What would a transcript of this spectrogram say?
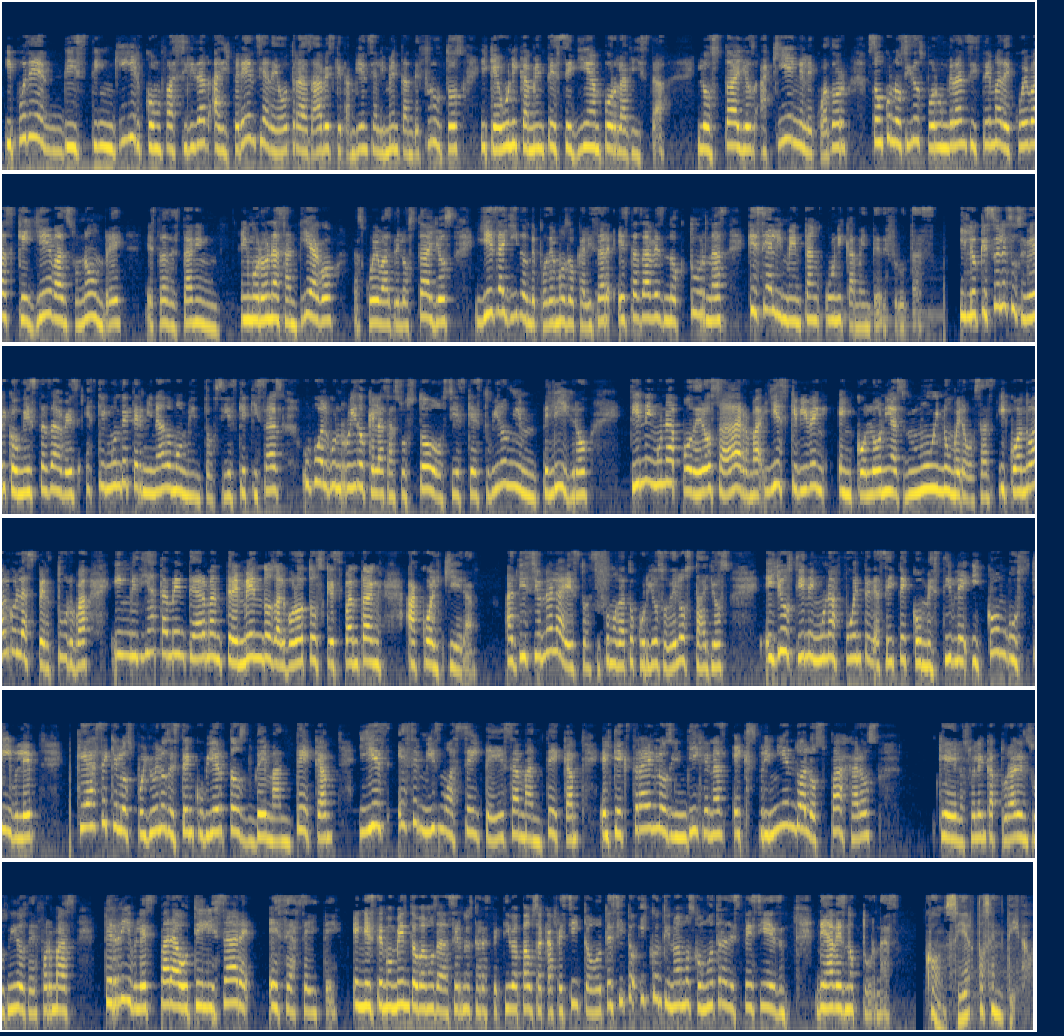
y puede distinguir con facilidad a diferencia de otras aves que también se alimentan de frutos y que únicamente se guían por la vista. Los tallos aquí en el Ecuador son conocidos por un gran sistema de cuevas que llevan su nombre. Estas están en, en Morona, Santiago, las cuevas de los tallos, y es allí donde podemos localizar estas aves nocturnas que se alimentan únicamente de frutas. Y lo que suele suceder con estas aves es que en un determinado momento, si es que quizás hubo algún ruido que las asustó o si es que estuvieron en peligro, tienen una poderosa arma y es que viven en colonias muy numerosas y cuando algo las perturba, inmediatamente arman tremendos alborotos que espantan a cualquiera. Adicional a esto, así como dato curioso de los tallos, ellos tienen una fuente de aceite comestible y combustible que hace que los polluelos estén cubiertos de manteca y es ese mismo aceite, esa manteca, el que extraen los indígenas exprimiendo a los pájaros que los suelen capturar en sus nidos de formas terribles para utilizar ese aceite. En este momento vamos a hacer nuestra respectiva pausa cafecito o tecito y continuamos con otras especies de aves nocturnas. Con cierto sentido.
